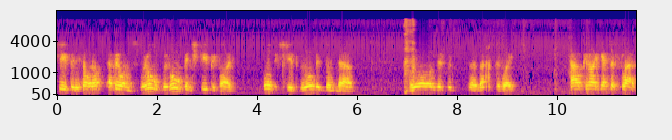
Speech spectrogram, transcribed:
stupid. It's not, not everyone's. We're all we've all been stupefied. We've all been stupid. We've all been dumbed down. We're all on different uh, levels of weight. How can I get a flag?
